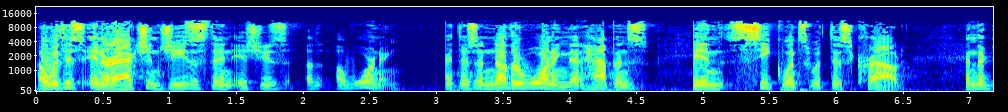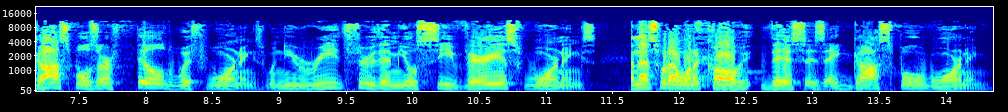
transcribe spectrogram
And with this interaction, Jesus then issues a, a warning. Right? There's another warning that happens in sequence with this crowd. And the Gospels are filled with warnings. When you read through them, you'll see various warnings and that's what I want to call this is a gospel warning.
